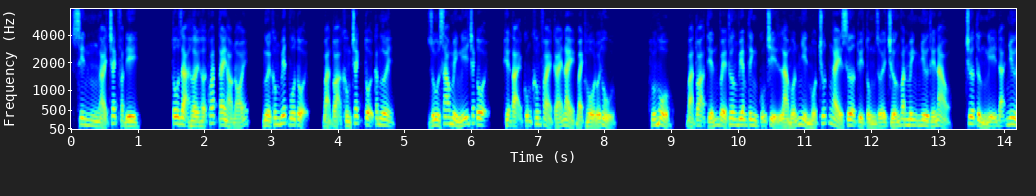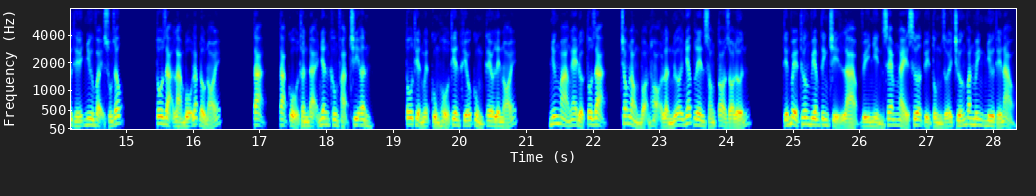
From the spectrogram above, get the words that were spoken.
xin ngài trách phạt đi. Tô dạ hời hợt khoát tay nào nói người không biết vô tội, bản tọa không trách tội các ngươi. Dù sao mình nghĩ trách tội, hiện tại cũng không phải cái này bạch hồ đối thủ. Huống hồ, bản tọa tiến về thương viêm tinh cũng chỉ là muốn nhìn một chút ngày xưa tùy tùng dưới trướng văn minh như thế nào, chưa từng nghĩ đã như thế như vậy xuống dốc. Tô dạ làm bộ lắc đầu nói, tạ tạ cổ thần đại nhân không phạt tri ân. Tô thiện nguyệt cùng hồ thiên khiếu cùng kêu lên nói, nhưng mà nghe được tô dạ trong lòng bọn họ lần nữa nhấc lên sóng to gió lớn. Tiến về thương viêm tinh chỉ là vì nhìn xem ngày xưa tùy tùng dưới trướng văn minh như thế nào.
